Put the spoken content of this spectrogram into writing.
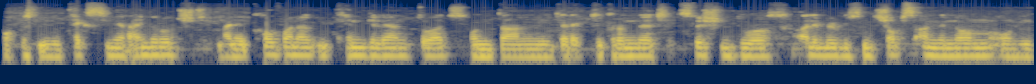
auch ein bisschen in die Tech-Szene reingerutscht, meine Co-Founder kennengelernt dort und dann direkt gegründet, zwischendurch alle möglichen Jobs angenommen und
